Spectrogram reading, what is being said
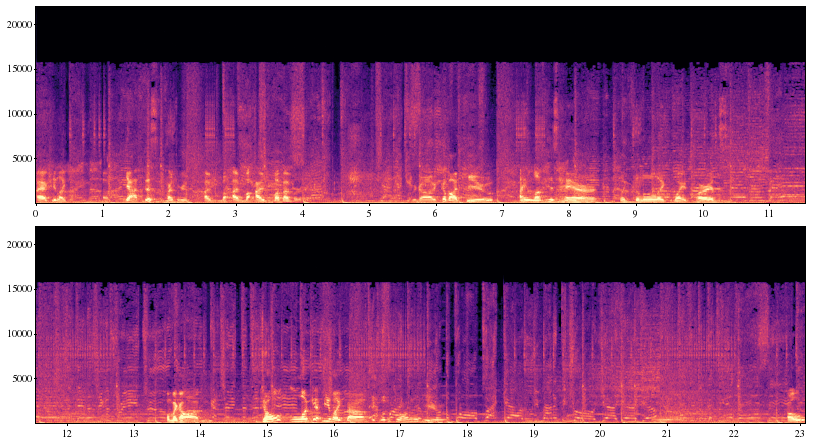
I actually like. Uh, yeah, this is part three. I'm, I'm, I'm a maverick. Oh my god, come on, Q. I love his hair. Like the little like white parts. Oh my god. Don't look at me like that. Like what is wrong with you? Oh?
